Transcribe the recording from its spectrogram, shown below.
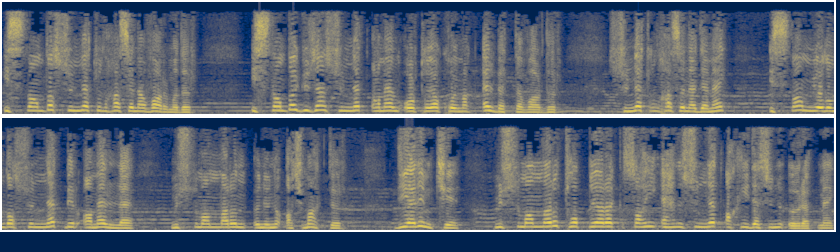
İslam'da sünnetül hasene var mıdır? İslam'da güzel sünnet amel ortaya koymak elbette vardır. Sünnetül hasene demek İslam yolunda sünnet bir amelle Müslümanların önünü açmaktır. Diyelim ki Müslümanları toplayarak sahih ehli sünnet akidesini öğretmek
